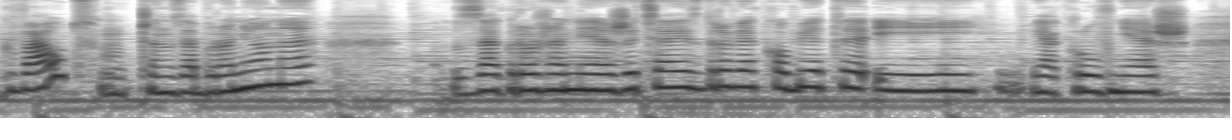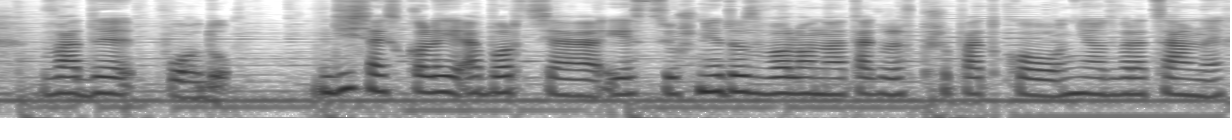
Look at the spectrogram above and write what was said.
gwałt, czyn zabroniony, zagrożenie życia i zdrowia kobiety i jak również wady płodu. Dzisiaj z kolei aborcja jest już niedozwolona także w przypadku nieodwracalnych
